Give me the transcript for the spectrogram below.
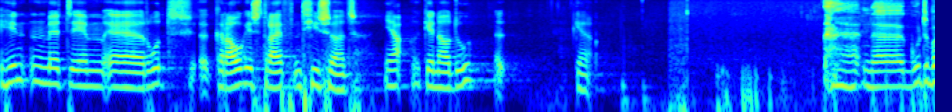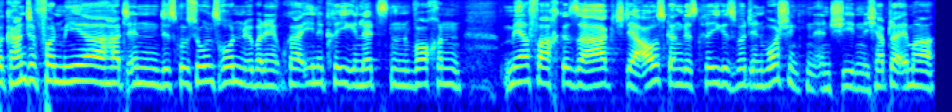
hinten mit dem äh, rot-grau gestreiften T-Shirt. Ja, genau du. Äh, genau. Eine gute Bekannte von mir hat in Diskussionsrunden über den Ukraine-Krieg in den letzten Wochen mehrfach gesagt, der Ausgang des Krieges wird in Washington entschieden. Ich habe da immer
